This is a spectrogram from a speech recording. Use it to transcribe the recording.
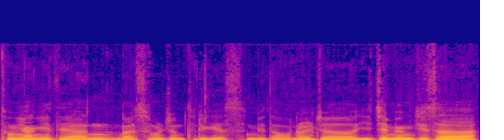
동향에 대한 말씀을 좀 드리겠습니다. 오늘 저 이재명 지사를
